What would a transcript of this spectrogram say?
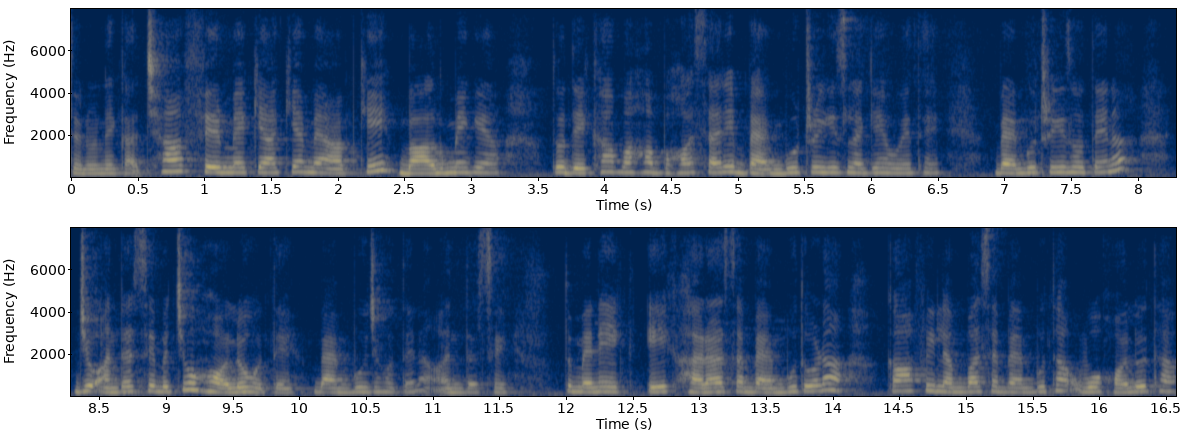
तो उन्होंने कहा अच्छा फिर मैं क्या किया? मैं आपके बाग में गया तो देखा वहाँ बहुत सारे बैम्बू ट्रीज़ लगे हुए थे। बैम्बू ट्रीज़ होते हैं ना, जो अंदर से बच्चों हॉलो होते हैं। बैम्बू जो होते हैं ना, अंदर से। तो मैंने एक एक हरा सा बैम्बू तोड़ा, काफ़ी लंबा सा बैम्बू था, वो हॉलो था।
